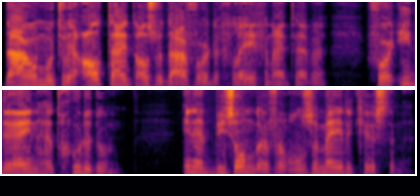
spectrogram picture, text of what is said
Daarom moeten we altijd, als we daarvoor de gelegenheid hebben, voor iedereen het goede doen, in het bijzonder voor onze medechristenen.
